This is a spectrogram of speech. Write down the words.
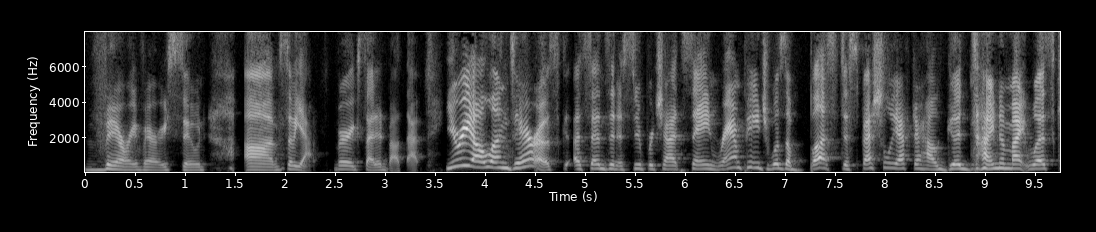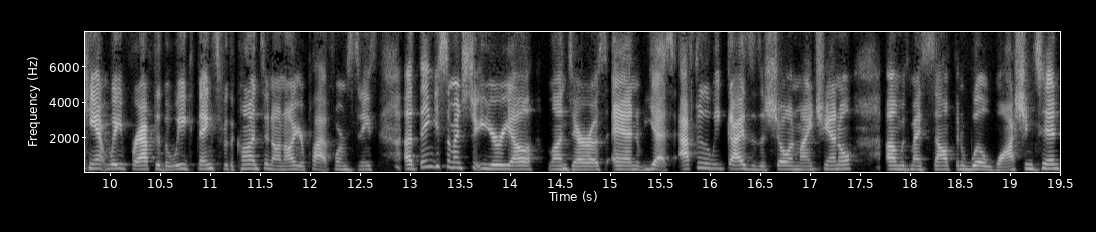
very, very soon. Um, so yeah, very excited about that. Uriel Landeros uh, sends in a super chat saying Rampage was a bust, especially after how good Dynamite was. Can't wait for after the week. Thanks for the content on all your platforms, Denise. Uh, thank you so much to Uriel Landeros. And yes, after the week, guys, is a show on my channel um, with myself and Will Washington.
